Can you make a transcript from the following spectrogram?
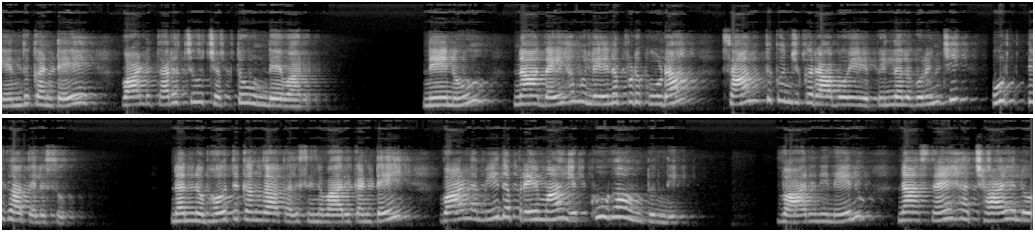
ఎందుకంటే వాళ్ళు తరచూ చెప్తూ ఉండేవారు. నేను నా దేహము లేనప్పుడు కూడా శాంతి కుంజుకు రాబోయే పిల్లల గురించి పూర్తిగా తెలుసు. నన్ను భౌతికంగా కలిసిన వారికంటే వాళ్ళ మీద ప్రేమ ఎక్కువగా ఉంటుంది. వారిని నేను నా స్నేహ ఛాయలో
